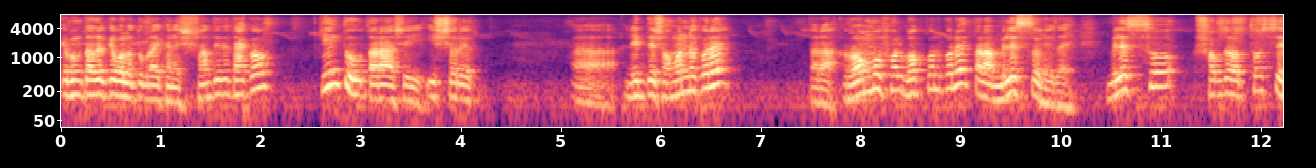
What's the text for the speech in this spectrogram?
এবং তাদেরকে বলো তোমরা এখানে শান্তিতে থাকো। কিন্তু তারা সেই ঈশ্বরের নির্দেশ অমান্য করে, তারা রম্যফল ভক্ষণ করে, তারা মেলেস্য হয়ে যায়। মেলেস্য শব্দের অর্থ হচ্ছে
